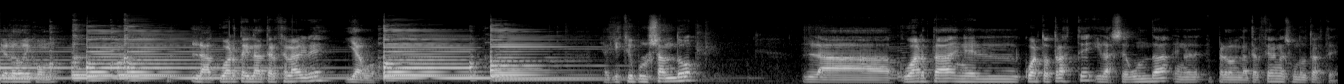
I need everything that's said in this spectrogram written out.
Y ahora doy con la cuarta y la tercera aire y hago. Y aquí estoy pulsando la cuarta en el cuarto traste y la segunda en el, perdón, la tercera en el segundo traste.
